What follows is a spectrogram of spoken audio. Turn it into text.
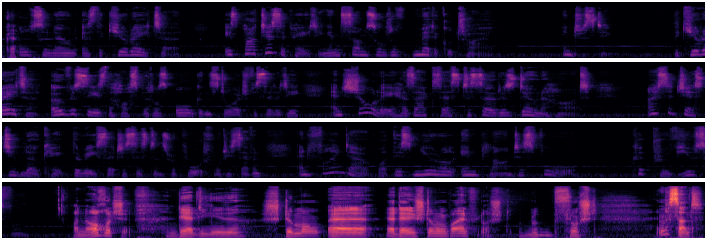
okay. also known as the curator, is participating in some sort of medical trial. Interesting. The curator oversees the hospital's organ storage facility and surely has access to Soda's donor heart. I suggest you locate the Research Assistance Report 47 and find out what this neural implant is for. Could prove useful. Ein Neurochip, der die Stimmung, äh, ja, der die Stimmung beeinflusst. Fluscht. Interessant.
